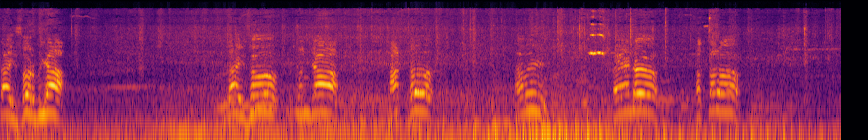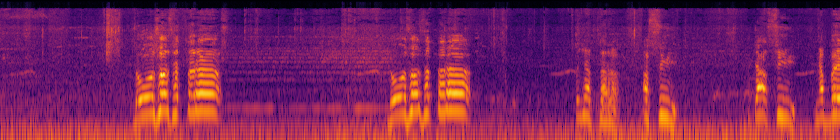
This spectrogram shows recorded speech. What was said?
250 ਰੁਪਿਆ 250 55 60 ਹਵੇਂ 65 70 270 270 75 80 85 90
